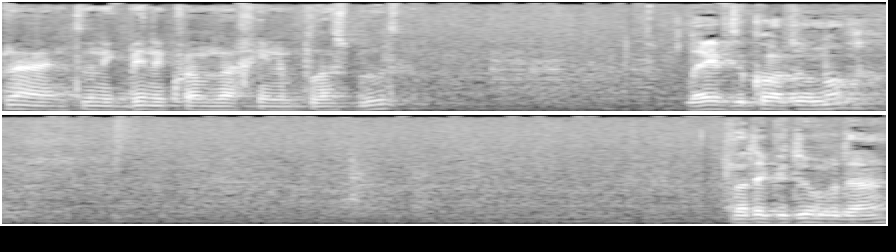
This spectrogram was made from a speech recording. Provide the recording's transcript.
Nou, en toen ik binnenkwam lag je in een plas bloed. Leefde Kortom nog? Wat heb je toen gedaan?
